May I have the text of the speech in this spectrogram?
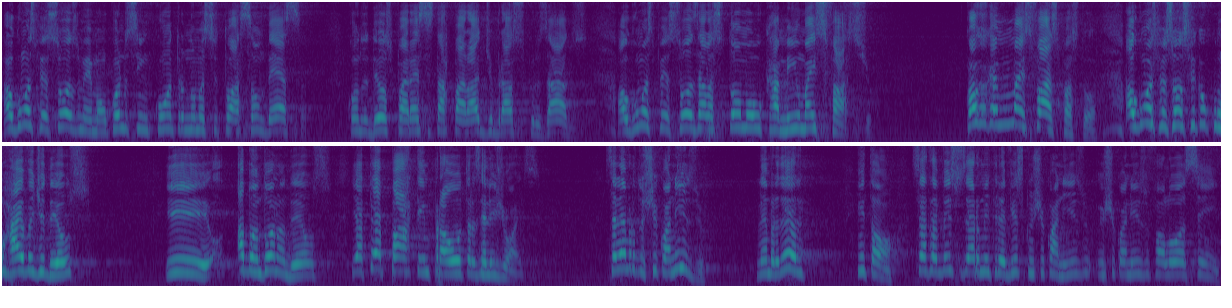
Algumas pessoas, meu irmão, quando se encontram numa situação dessa, quando Deus parece estar parado de braços cruzados, algumas pessoas elas tomam o caminho mais fácil. Qual é o caminho mais fácil, pastor? Algumas pessoas ficam com raiva de Deus e abandonam Deus e até partem para outras religiões. Você lembra do Chico Anísio? Lembra dele? Então, certa vez fizeram uma entrevista com o Chico Anísio, e o Chico Anísio falou assim:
